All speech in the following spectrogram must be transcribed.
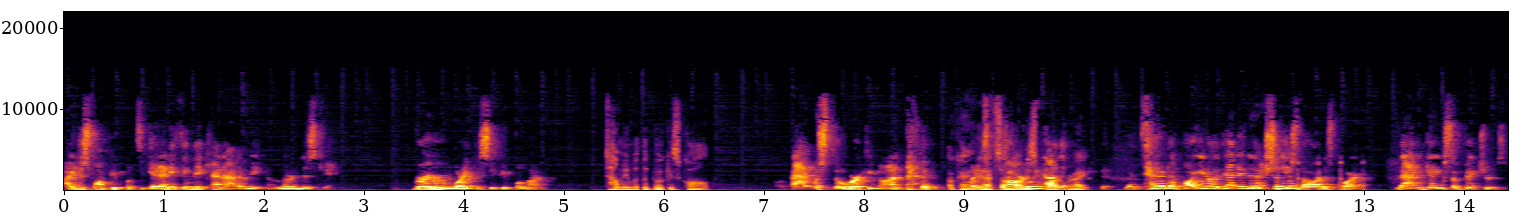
I just want people to get anything they can out of me and learn this game. Very rewarding to see people learn. Tell me what the book is called. That we're still working on. Okay, that's the hardest part, the, right? The tentative part, you know, that it actually is the hardest part. That and getting some pictures.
